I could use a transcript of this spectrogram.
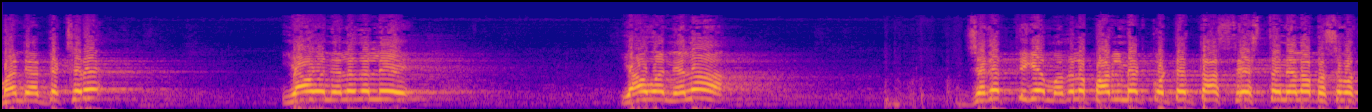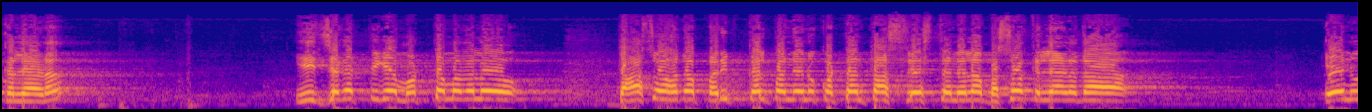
ಮಾನ್ಯ ಅಧ್ಯಕ್ಷರೇ, ಯಾವ ನೆಲದಲ್ಲಿ, ಯಾವ ನೆಲ ಜಗತ್ತಿಗೆ ಮೊದಲ ಪಾರ್ಲಿಮೆಂಟ್ ಕೊಟ್ಟಂತ ಶ್ರೇಷ್ಠ ನೆಲ ಬಸವ ಕಲ್ಯಾಣ. ಈ ಜಗತ್ತಿಗೆ ಮೊಟ್ಟ ಮೊದಲು ದಾಸೋಹದ ಪರಿಕಲ್ಪನೆಯನ್ನು ಕೊಟ್ಟಂತ ಶ್ರೇಷ್ಠ ನೆಲ ಬಸವ ಕಲ್ಯಾಣದ ಏನು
